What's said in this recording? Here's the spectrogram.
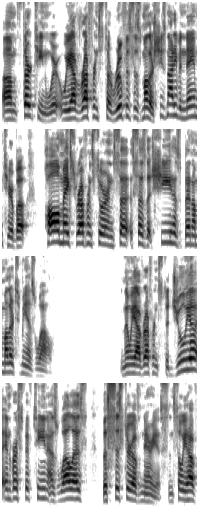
um, 13, we have reference to Rufus's mother. She's not even named here, but Paul makes reference to her and sa- says that she has been a mother to me as well. And then we have reference to Julia in verse 15, as well as the sister of Nereus. And so we have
